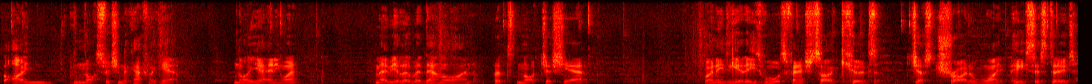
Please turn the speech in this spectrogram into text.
But I'm not switching to Catholic yet. Not yet, anyway. Maybe a little bit down the line, but not just yet. I need to get these wars finished. So I could just try to white peace this dude.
